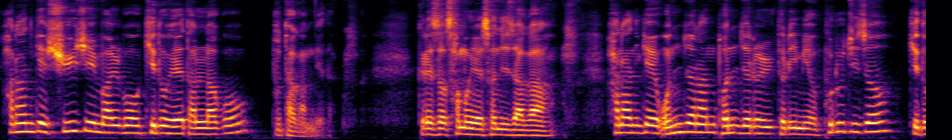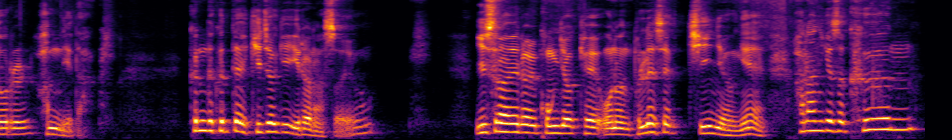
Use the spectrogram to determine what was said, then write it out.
하나님께 쉬지 말고 기도해 달라고 부탁합니다. 그래서 사무엘 선지자가 하나님께 온전한 번제를 드리며 부르짖어 기도를 합니다. 그런데 그때 기적이 일어났어요. 이스라엘을 공격해 오는 블레셋 진영에 하나님께서 큰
